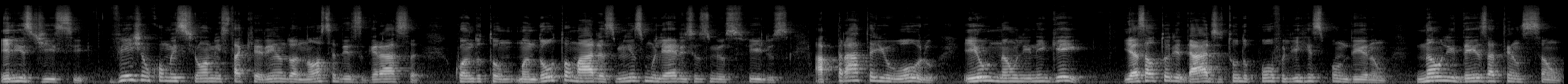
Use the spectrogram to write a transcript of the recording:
e lhes disse: Vejam como esse homem está querendo a nossa desgraça quando to mandou tomar as minhas mulheres e os meus filhos, a prata e o ouro, eu não lhe neguei. E as autoridades e todo o povo lhe responderam: Não lhe des atenção,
